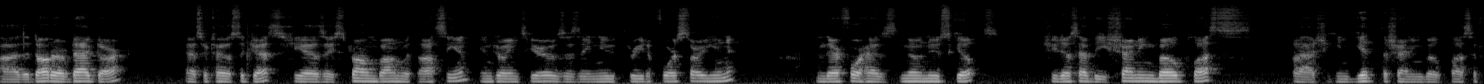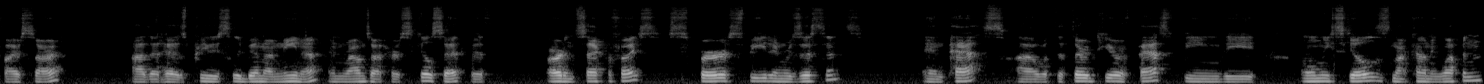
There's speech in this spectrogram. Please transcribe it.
Uh, the daughter of Dagdar, as her title suggests, she has a strong bond with Ossian and joins Heroes as a new three to four star unit, and therefore has no new skills. She does have the Shining Bow Plus. Uh, she can get the Shining Bow Plus at five stars. Uh, that has previously been on Nina and rounds out her skill set with Ardent Sacrifice, Spur, Speed, and Resistance, and Pass, uh, with the third tier of Pass being the only skills, not counting weapon,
